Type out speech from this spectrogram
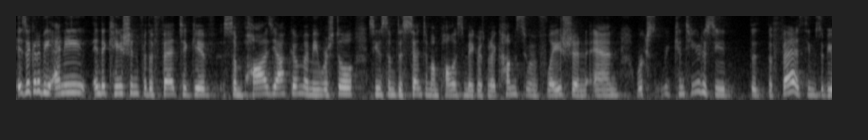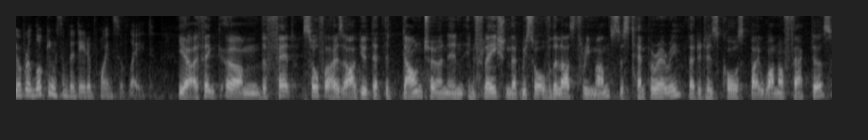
is it going to be any indication for the Fed to give some pause, Joachim? I mean, we're still seeing some dissent among policymakers when it comes to inflation, and we continue to see the, the Fed seems to be overlooking some of the data points of late. Yeah, I think um, the Fed so far has argued that the downturn in inflation that we saw over the last three months is temporary, that it is caused by one-off factors.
